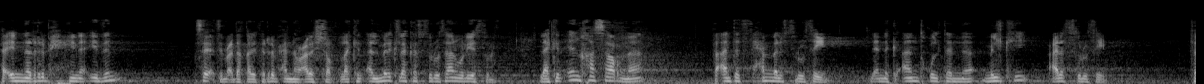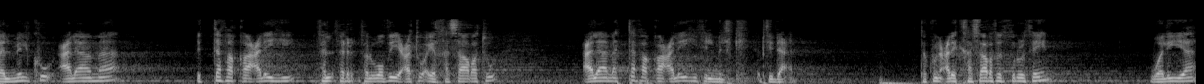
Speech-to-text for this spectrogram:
فإن الربح حينئذ سيأتي بعد قليل الربح أنه على الشرط لكن الملك لك الثلثان ولي الثلث. لكن إن خسرنا فأنت تتحمل الثلثين لأنك أنت قلت أن ملكي على الثلثين. فالملك على ما اتفق عليه فالوضيعة أي الخسارة على ما اتفق عليه في الملك ابتداء. تكون عليك خسارة الثلثين ولي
